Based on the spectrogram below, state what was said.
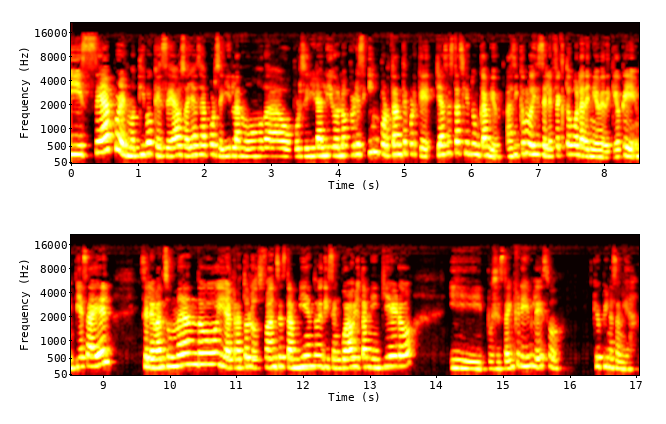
Y sea por el motivo que sea, o sea, ya sea por seguir la moda o por seguir al ídolo, pero es importante porque ya se está haciendo un cambio. Así como dices, el efecto bola de nieve, de que, ok, empieza él, se le van sumando y al rato los fans están viendo y dicen, wow, yo también quiero. Y pues está increíble eso. ¿Qué opinas, amiga?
